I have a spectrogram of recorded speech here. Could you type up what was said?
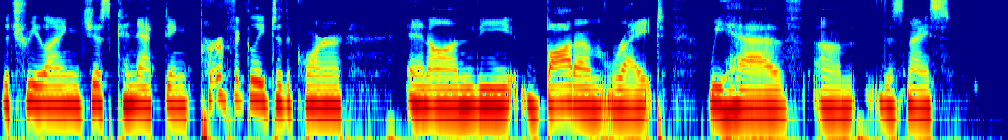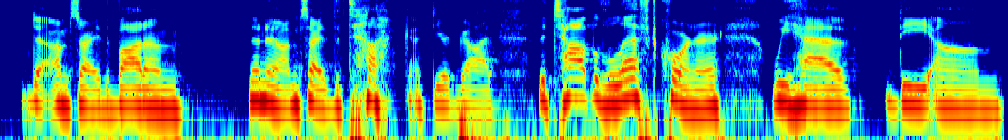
the tree line just connecting perfectly to the corner. And on the bottom right, we have um, this nice, I'm sorry, the bottom, no, no, I'm sorry, the top, God, dear God, the top left corner, we have the, um,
